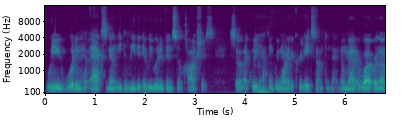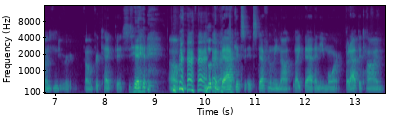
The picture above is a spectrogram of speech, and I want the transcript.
we wouldn't have accidentally deleted it. We would have been so cautious. So like we, mm. I think we wanted to create something that no matter what, we're going to um, protect this. um, looking back, it's it's definitely not like that anymore. But at the time,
